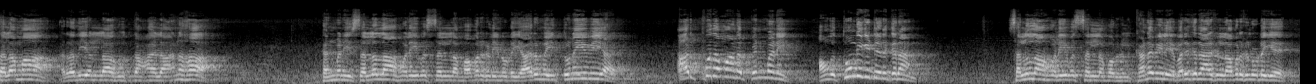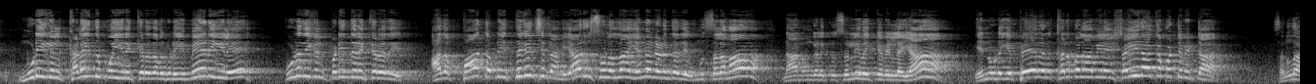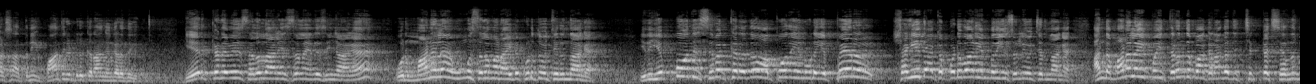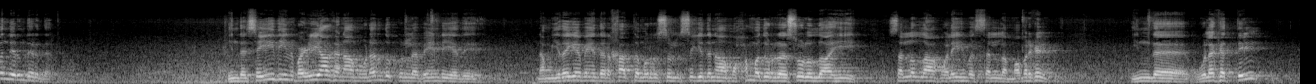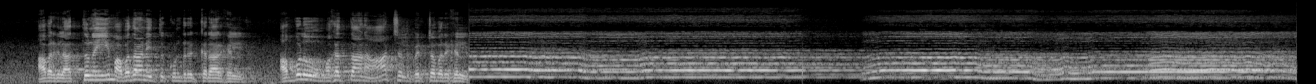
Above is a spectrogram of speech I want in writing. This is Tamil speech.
சலமா ரதி அல்லாஹு அனஹா கண்மணி ஸல்லல்லாஹு அலைஹி செல்லம் அவர்களினுடைய அருமை துணைவியார் அற்புதமான பெண்மணி அவங்க தூங்கிக்கிட்டு இருக்கிறாங்க. ஸல்லல்லாஹு அலைஹி செல்லம் அவர்கள் கனவிலே வருகிறார்கள் அவர்களுடைய முடிகள் கலைந்து போயிருக்கிறது அவர்களுடைய மேடையிலே புழுதிகள் படிந்திருக்கிறது. அதை பார்த்து அப்படியே திகைச்சிட்டாங்க. யாரும் சொல்லலாம் என்ன நடந்தது? உம் சலமா நான் உங்களுக்கு சொல்லி வைக்கவில்லையா? என்னுடைய பேரர் கர்பலாவிலே ஷைதாக்கப்பட்டு விட்டார். சல்லா அத்தனைக்கு பார்த்துக்கிட்டு இருக்கிறாங்கிறது ஏற்கனவே சல்லா அலிஸ்லாம் என்ன செஞ்சாங்க? ஒரு மணலை உம்மு சலமா நாயிட்ட கொடுத்து வச்சிருந்தாங்க. இது எப்போது சிவக்கிறதோ அப்போது என்னுடைய பேரர் ஷஹீதாக்கப்படுவார் என்பதையும் சொல்லி வச்சிருந்தாங்க. அந்த மணலை போய் திறந்து பார்க்கறாங்க. அது சிக்க சிறந்து இருந்திருந்தது. இந்த செய்தியின் வழியாக நாம் உணர்ந்து கொள்ள வேண்டியது நம் இதயவேந்தர் ஹாத்தமுர் ரசூல் சையதுனா முகமது ரசூலுல்லாஹி சல்லல்லாஹ் அலைஹி செல்லம் அவர்கள் இந்த உலகத்தில் அவர்கள் அத்தனையும் அவதானித்துக் கொண்டிருக்கிறார்கள். அவ்வளவு மகத்தான ஆற்றல் பெற்றவர்கள்.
